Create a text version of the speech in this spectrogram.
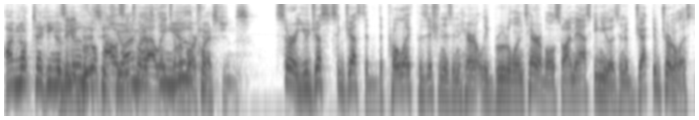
I'm not taking a is view on this issue. I'm asking you the questions. Sir, you just suggested that the pro life position is inherently brutal and terrible, so I'm asking you, as an objective journalist,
